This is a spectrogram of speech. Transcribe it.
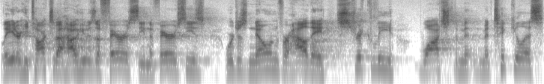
Later, he talks about how he was a Pharisee, and the Pharisees were just known for how they strictly watched the meticulous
